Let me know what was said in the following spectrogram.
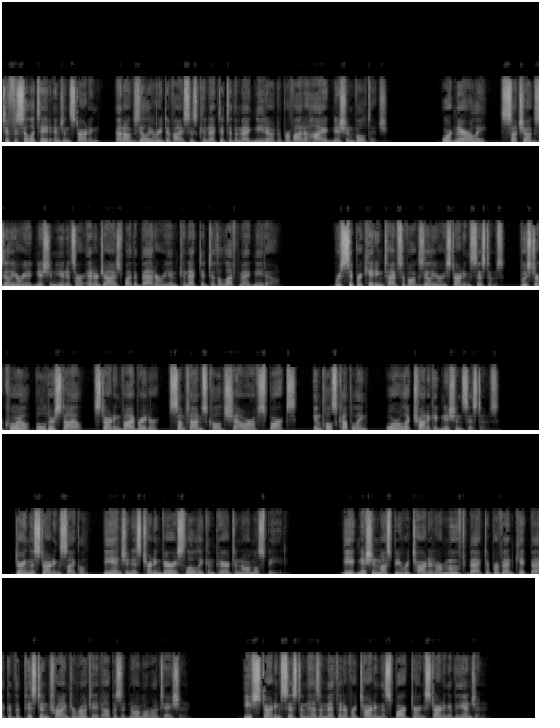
To facilitate engine starting, an auxiliary device is connected to the magneto to provide a high ignition voltage. Ordinarily, such auxiliary ignition units are energized by the battery and connected to the left magneto. Reciprocating types of auxiliary starting systems booster coil, older style, starting vibrator, sometimes called shower of sparks, impulse coupling, or electronic ignition systems. During the starting cycle, the engine is turning very slowly compared to normal speed. The ignition must be retarded or moved back to prevent kickback of the piston trying to rotate opposite normal rotation. Each starting system has a method of retarding the spark during starting of the engine.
